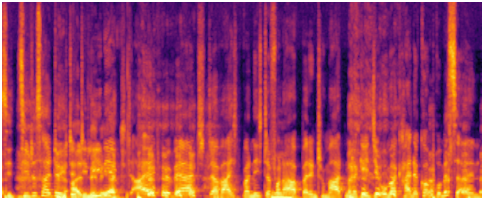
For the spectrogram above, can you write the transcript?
sie zieht es halt durch. Die, die Linie Altbewährt. altbewährt, da weicht man nicht davon Ja. ab. Bei den Tomaten, da geht die Oma keine Kompromisse ein.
